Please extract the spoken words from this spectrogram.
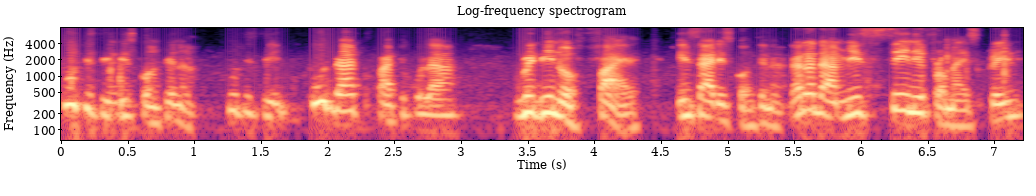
put it in this container, put it in, put that particular reading of file inside this container. Rather than me seeing it from my screen,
